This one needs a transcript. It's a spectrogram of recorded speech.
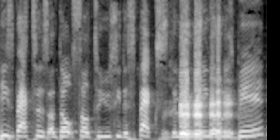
he's back to his adult self till you see the specs, the little things on his beard,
